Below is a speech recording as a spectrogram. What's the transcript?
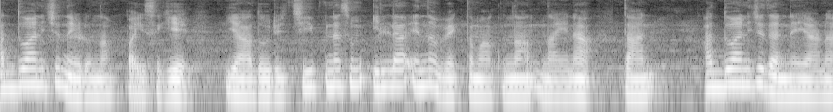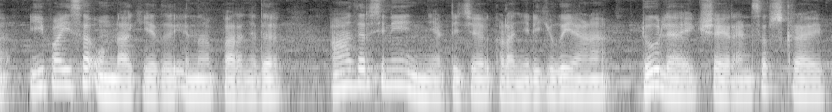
അധ്വാനിച്ച് നേടുന്ന പൈസയ്ക്ക് യാതൊരു ചീപ്നെസ്സും ഇല്ല എന്ന് വ്യക്തമാക്കുന്ന നയന താൻ അധ്വാനിച്ചു തന്നെയാണ് ഈ പൈസ ഉണ്ടാക്കിയത് എന്ന് പറഞ്ഞത്. ആദർശിനെ ഞെട്ടിച്ച് കളഞ്ഞിരിക്കുകയാണ്. Do like share and subscribe.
